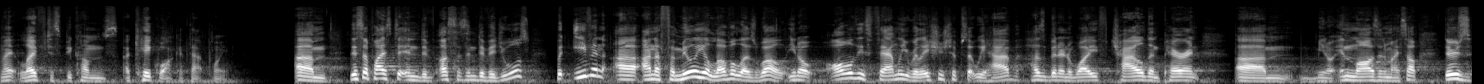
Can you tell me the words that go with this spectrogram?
Right? Life just becomes a cakewalk at that point. Um, this applies to indiv- us as individuals, but even uh, on a familial level as well. You know, all of these family relationships that we have, husband and wife, child and parent, um, you know, in-laws and myself. There's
